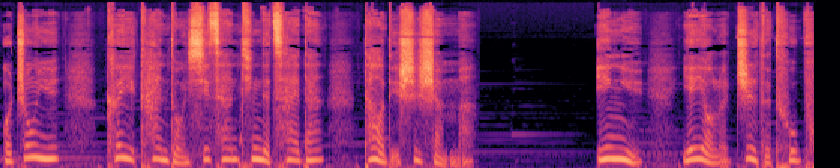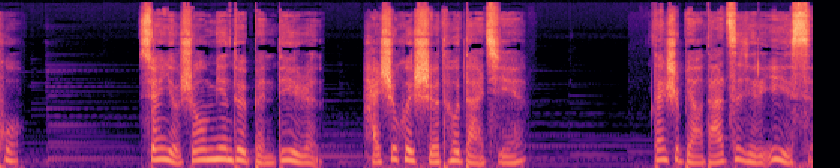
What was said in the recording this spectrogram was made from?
我终于可以看懂西餐厅的菜单到底是什么，英语也有了质的突破。虽然有时候面对本地人还是会舌头打结。但是表达自己的意思，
